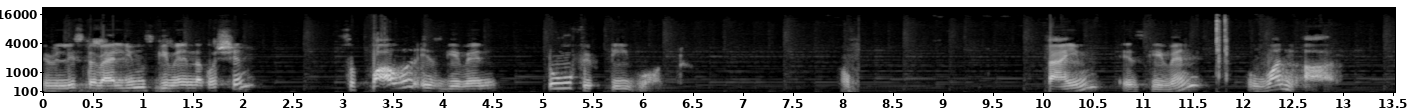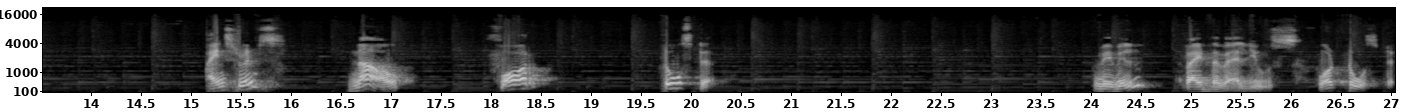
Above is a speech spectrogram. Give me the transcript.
we will list the values given in the question. So power is given 250 watt. Okay. Time is given 1 hour. Fine students. Now for toaster, we will write the values for toaster.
